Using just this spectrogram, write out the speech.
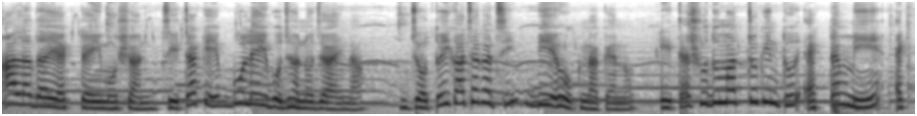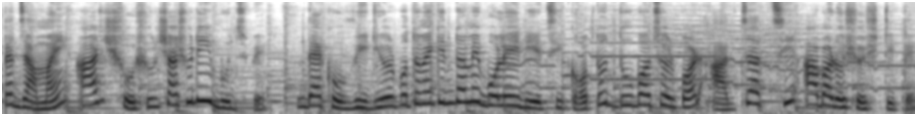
আলাদাই একটা ইমোশন, যেটাকে বলেই বোঝানো যায় না। যতই কাছাকাছি বিয়ে হোক না কেন, এটা শুধুমাত্র কিন্তু একটা মেয়ে, একটা জামাই আর শ্বশুর শাশুড়িই বুঝবে। দেখো, ভিডিওর প্রথমে কিন্তু আমি বলেই দিয়েছি, গত দু বছর পর আজ যাচ্ছি আবারও ষষ্ঠীতে।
